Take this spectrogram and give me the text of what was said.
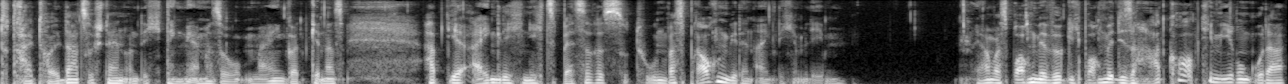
total toll darzustellen. Und ich denke mir immer so, mein Gott, Kinders, habt ihr eigentlich nichts Besseres zu tun? Was brauchen wir denn eigentlich im Leben? Ja, was brauchen wir wirklich? Brauchen wir diese Hardcore-Optimierung oder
